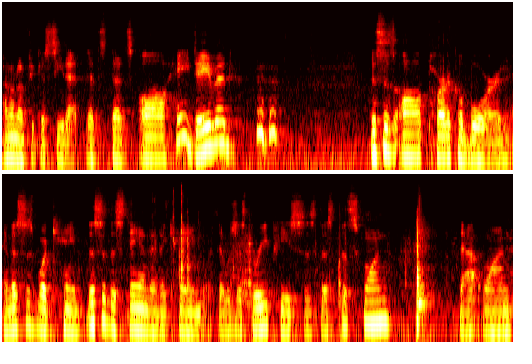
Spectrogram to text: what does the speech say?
I don't know if you can see that. That's that's all. Hey, David. this is all particle board, and this is what came. This is the stand that it came with. It was just three pieces. This this one, that one,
